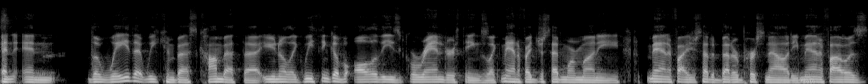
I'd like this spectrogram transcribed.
And and the way that we can best combat that you know like we think of all of these grander things like man if i just had more money man if i just had a better personality man if i was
